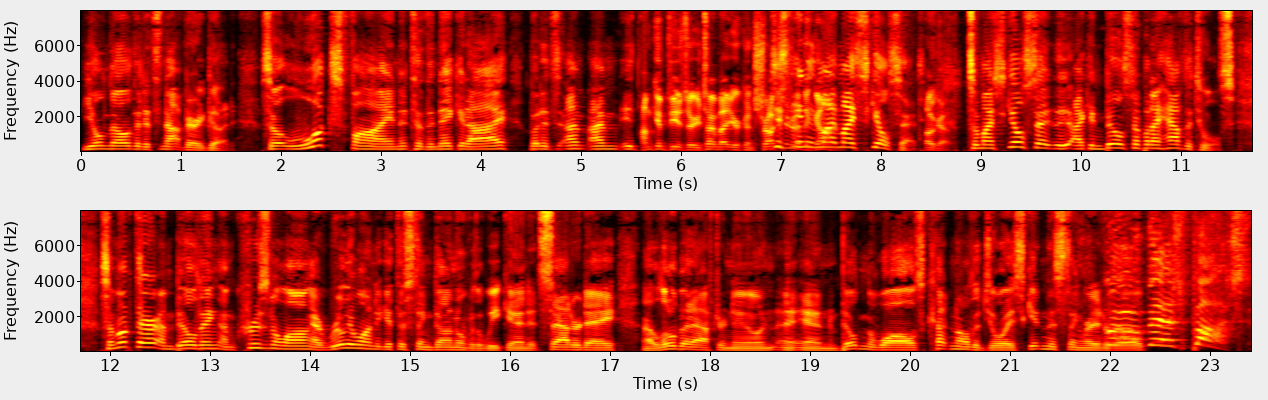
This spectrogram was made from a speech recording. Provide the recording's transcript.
you'll know that it's not very good. So it looks fine to the naked eye, but it's I'm I'm it's I'm confused. Are you talking about your construction just or in the gun? my my skill set. Okay. So my skill set, I can build stuff, but I have the tools. So I'm up there, I'm building, I'm cruising along. I really wanted to get this thing done over the weekend. It's Saturday, a little bit afternoon, a- and building the walls, cutting all the joists, getting this thing ready to roll. this bus.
